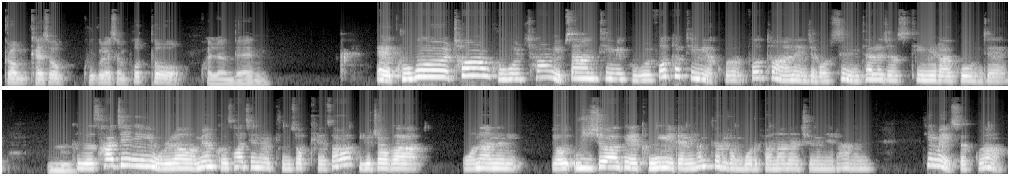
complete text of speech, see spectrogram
그럼 계속 구글에서는 포토 관련된, 예, 구글 처음 구글 처음 입사한 팀이 구글 포토 팀이었고요. 포토 안에 이제 machine intelligence 팀이라고 이제 음. 그 사진이 올라오면 그 사진을 분석해서 user가 원하는 여- user에게 도움이 되는 형태로 정보를 변환해 주는 일을 하는 팀에 있었고요.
